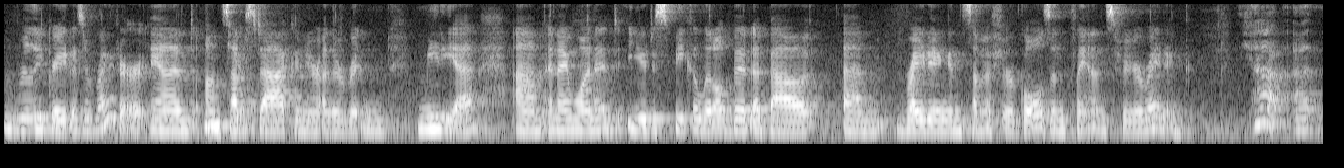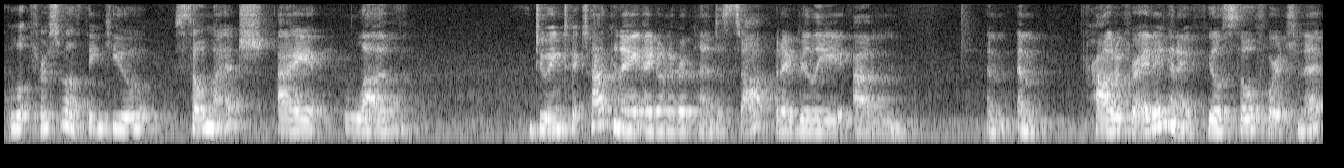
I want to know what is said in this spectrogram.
really great as a writer and on Thank you. Substack and your other written media. Um, and I wanted you to speak a little bit about um, writing and some of your goals and plans for your writing. Yeah. Uh, well, first of all, thank you so much. I love doing TikTok, and I, I don't ever plan to stop. But I really um, am, am proud of writing, and I feel so fortunate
